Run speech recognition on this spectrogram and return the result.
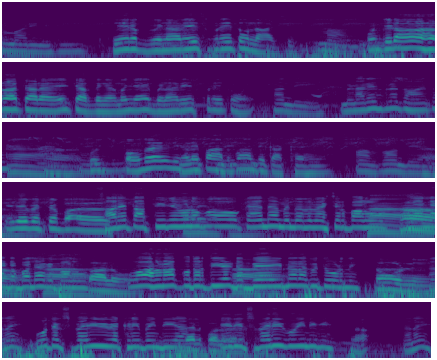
ਬਿਮਾਰੀ ਨਹੀਂ ਸੀ। ਫਿਰ ਬਿਨਾਂ ਰੇ ਸਪਰੇ ਤੋਂ ਨਾਜ ਸੀ। ਨਾ ਸੀ। ਹੁਣ ਜਿਹੜਾ ਆਹ ਹਰਾ ਚਾਰਾ ਹੈ, ਇਹ ਚਰਦੀਆਂ ਮਈਆਂ ਇਹ ਬਿਨਾਂ ਰੇ ਸਪਰੇ ਤੋਂ ਹੈ। ਹਾਂਜੀ ਬਿਨਾਂ ਰੇ ਸਪਰੇ ਤੋਂ ਹਾਂ ਇਹ ਤਾਂ। ਹਾਂ ਕੋਈ ਪਾਉਂਦਾ ਇਹਦੇ ਨਾਲੇ ਭਾਂਤ ਭਾਂਤ ਦੇ ਕੱਖ ਹੈ ਇਹ। ਹਾਂ ਪਾਉਂਦੇ ਆ। ਇਹਦੇ ਵਿੱਚ ਬ- ਸਾਰੇ ਤਾਤੀ ਜਿਵੇਂ ਹੁਣ ਉਹ ਉਹ ਕਹਿੰਦੇ ਆ ਮਿਨਰਲ ਮਿਕਸਚਰ ਪਾ ਲਓ ਫਲਾਨਾ ਡੱਬਾ ਲਿਆ ਕੇ ਪਾ ਲਓ। ਪਾ ਲਓ। ਉਹ ਆ ਹੁਣ ਆਹ ਕੁਦਰਤੀ ਜਿਹੜੇ ਡੱਬੇ ਇਹਨਾਂ ਦਾ ਕੋਈ ਤੋੜ ਨਹੀਂ। ਤੋੜ ਨਹੀਂ। ਹੈ ਨਾ ਜੀ? ਉਹ ਤੇ ਐਕਸਪਾਇਰੀ ਵੀ ਵੇਖਣੀ ਪੈਂਦੀ ਆ। ਬਿਲਕੁਲ। ਇਹਦੀ ਐਕਸਪਾਇਰੀ ਕੋਈ ਨਹੀਂ ਗੀ। ਨਾ। ਹੈ ਨਾ ਜੀ?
